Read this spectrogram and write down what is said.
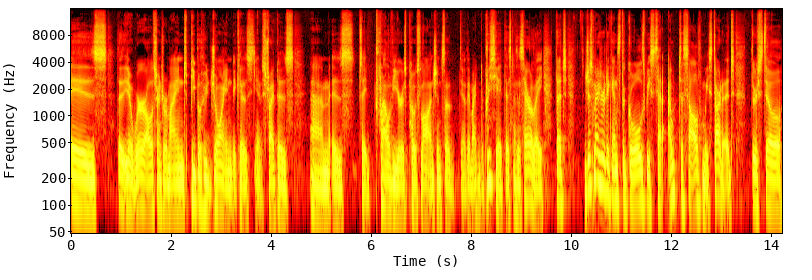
is that you know we're always trying to remind people who join because you know Stripe is um, is say 12 years post launch, and so you know, they mightn't appreciate this necessarily. That just measured against the goals we set out to solve when we started, there's still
